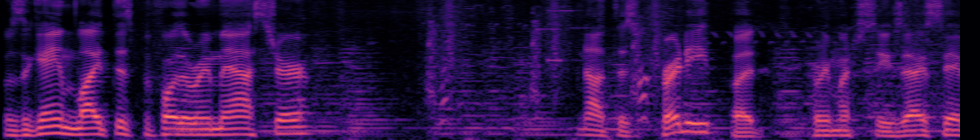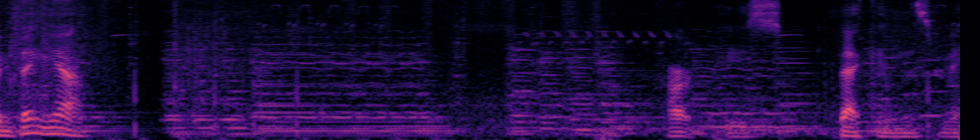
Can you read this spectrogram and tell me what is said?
Was the game like this before the remaster? Not this pretty, but pretty much the exact same thing, yeah. Heart piece beckons me.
